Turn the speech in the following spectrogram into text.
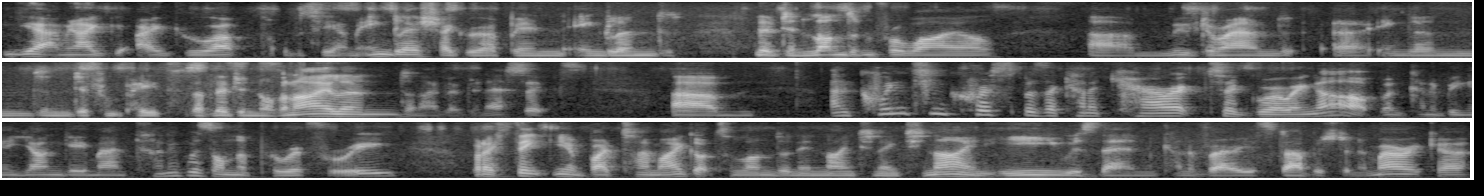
yeah. I mean, I, I grew up. Obviously, I'm English. I grew up in England. Lived in London for a while. Um, moved around uh, England and different places. I've lived in Northern Ireland and I've lived in Essex. Um, and Quentin Crisp as a kind of character growing up and kind of being a young gay man kind of was on the periphery. But I think, you know, by the time I got to London in 1989, he was then kind of very established in America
